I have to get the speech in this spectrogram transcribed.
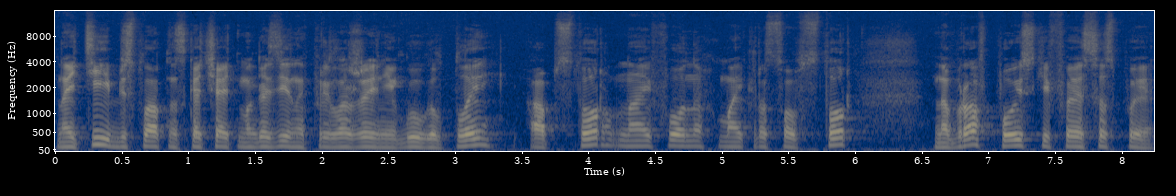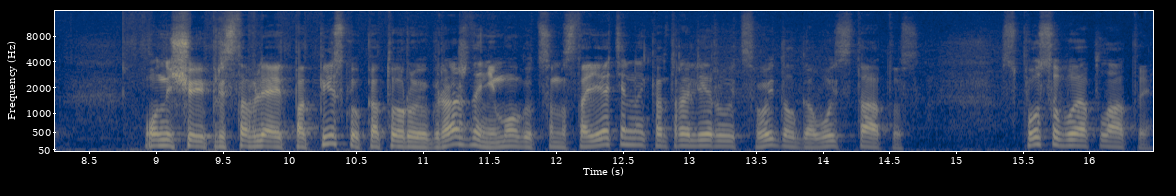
найти и бесплатно скачать в магазинах приложений Google Play, App Store на айфонах, Microsoft Store, набрав в поиске ФССП. Он еще и представляет подписку, которую граждане могут самостоятельно контролировать свой долговой статус. Способы оплаты.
